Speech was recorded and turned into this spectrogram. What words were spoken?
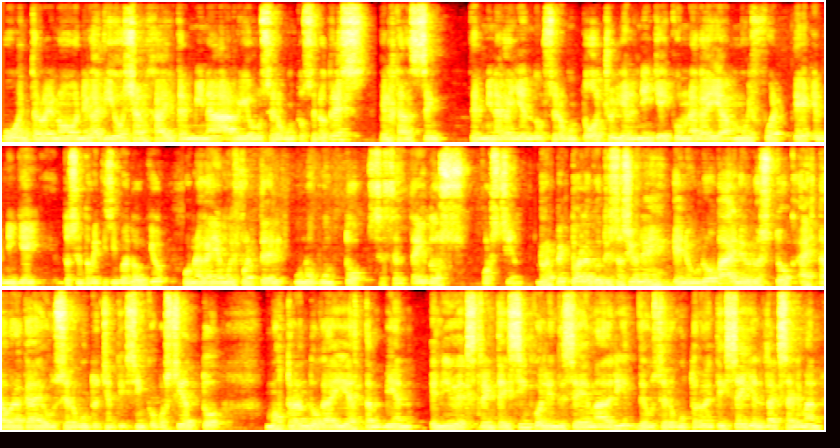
o en terreno negativo. Shanghai termina arriba un 0.03, el Hansen termina cayendo un 0.8 y el Nikkei con una caída muy fuerte, el Nikkei 225 de Tokio, con una caída muy fuerte del 1.62%. Respecto a las cotizaciones en Europa, el Eurostock a esta hora cae un 0.85%, mostrando caídas también el IBEX 35, el índice de Madrid de un 0.96 y el DAX alemán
